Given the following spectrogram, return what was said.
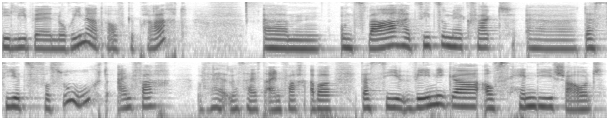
die liebe Norina, draufgebracht. Ähm, und zwar hat sie zu mir gesagt, äh, dass sie jetzt versucht, einfach, was heißt einfach, aber dass sie weniger aufs Handy schaut.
